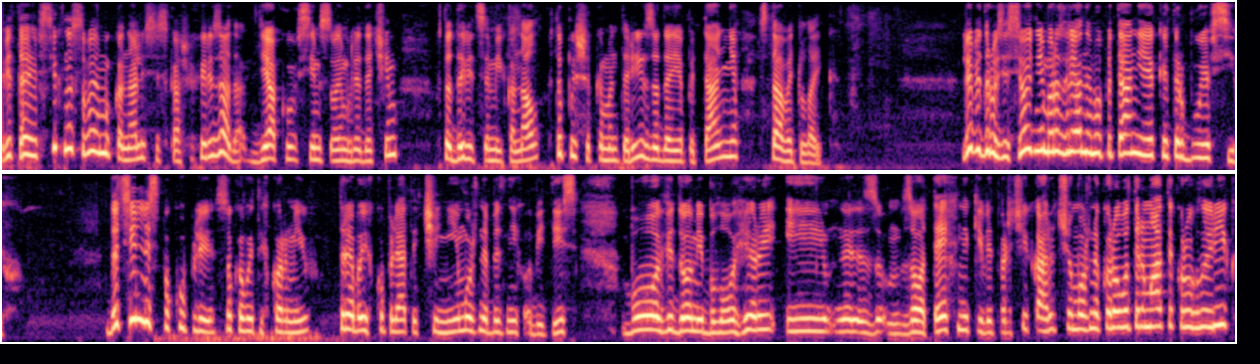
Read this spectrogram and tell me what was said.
Вітаю всіх на своєму каналі Сільська Шахерізада. Дякую всім своїм глядачам, хто дивиться мій канал, хто пише коментарі, задає питання, ставить лайк. Любі друзі, сьогодні ми розглянемо питання, яке турбує всіх. Доцільність покуплі соковитих кормів. Треба їх купляти чи ні, можна без них обійтись. Бо відомі блогери і е, зоотехніки, відперчі кажуть, що можна корову тримати круглий рік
